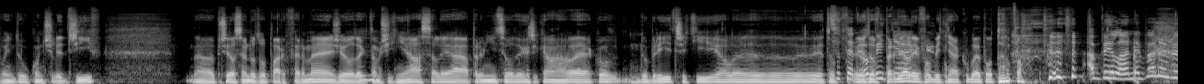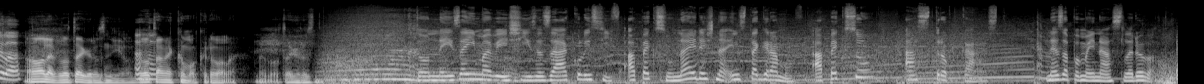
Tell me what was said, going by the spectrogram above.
oni to ukončili dřív, Eh, přijel jsem do toho Park Ferme, že jo, tak tam mhm. všichni jásali a já první co, tak říkám, hele, jako dobrý, třetí, ale je to, je to v prdeli, v obytňáku bude potopa. a byla nebo nebyla? No, nebylo tak hrozný, jo. bylo Aha. tam jako mokro, ale nebylo tak hrozný. To nejzajímavější ze zákulisí v Apexu najdeš na Instagramu Apexu a Stropcast. Nezapomeň nás sledovat.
